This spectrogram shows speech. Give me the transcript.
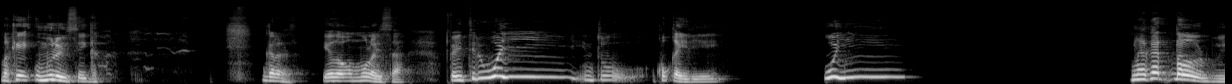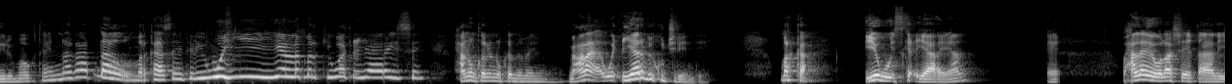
Markay umulaysay garanaysa iyadoo umulaysa bay tiri way intuu ku qayliyey way naga dhal buu yidhi moogtahay naga dhal markaasay tiri way alla markii waad ciyaaraysay xanuunkan inuu ka dambeeyo. Macnaha ciyaar bay ku jireen dee. Marka iyagu iska ciyaarayaan. Eh, waxaan leeyahay walaashay qaali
